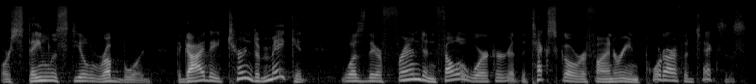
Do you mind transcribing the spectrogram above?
or stainless steel rub board. The guy they turned to make it was their friend and fellow worker at the Texaco refinery in Port Arthur, Texas.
